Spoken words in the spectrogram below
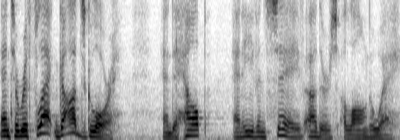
and to reflect God's glory and to help and even save others along the way.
